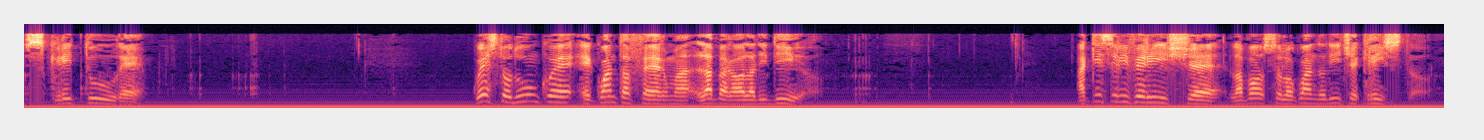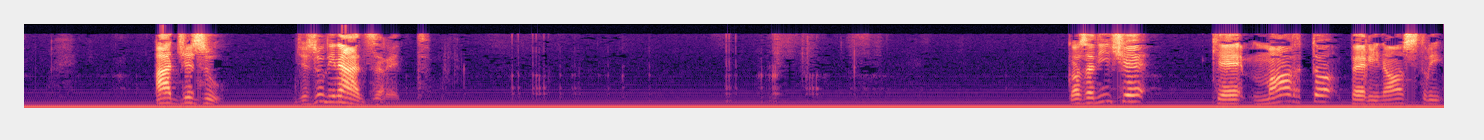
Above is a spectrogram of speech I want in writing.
scritture. Questo dunque è quanto afferma la parola di Dio. A chi si riferisce l'Apostolo quando dice Cristo? A Gesù, Gesù di Nazareth. Cosa dice? Che è morto per i nostri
